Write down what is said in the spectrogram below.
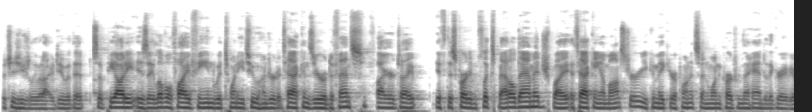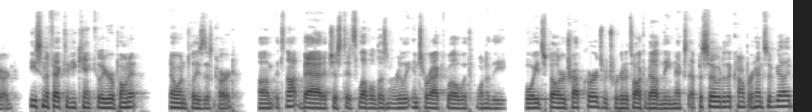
which is usually what I do with it. So Piaty is a level 5 fiend with 2200 attack and 0 defense, fire type. If this card inflicts battle damage by attacking a monster, you can make your opponent send one card from their hand to the graveyard. Decent effect if you can't kill your opponent. No one plays this card. Um, it's not bad, it's just its level doesn't really interact well with one of the Void Spell or Trap cards, which we're going to talk about in the next episode of the Comprehensive Guide.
